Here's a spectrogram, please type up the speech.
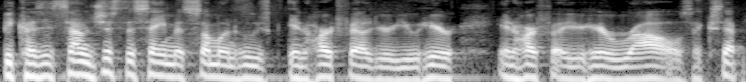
because it sounds just the same as someone who's in heart failure. You hear in heart failure, you hear rowels, except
